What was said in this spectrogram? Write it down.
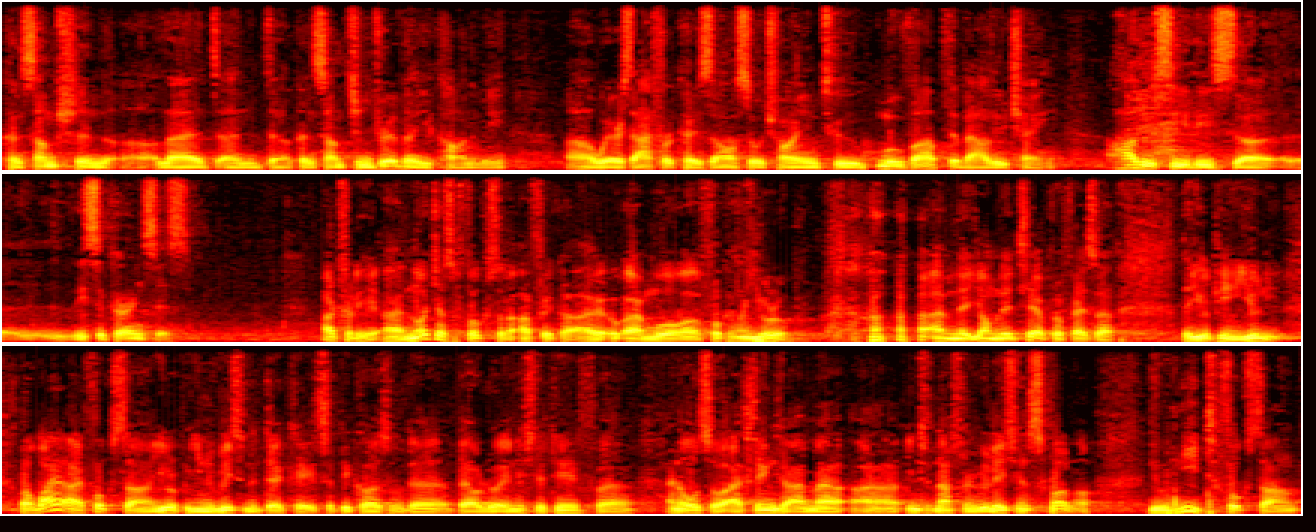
consumption-led and uh, consumption-driven economy, uh, whereas Africa is also trying to move up the value chain. How do you see these, uh, these occurrences? Actually, uh, not just focused on Africa, I, am more focused on Europe. I'm the Young Chair Professor of the European Union. But why I focus on Europe in recent decades because of the Belt Road Initiative, uh, and also I think I'm an international relations scholar. You need to focus on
